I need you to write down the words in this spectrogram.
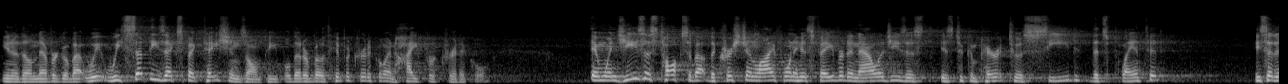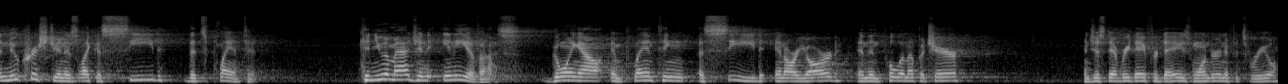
You know, they'll never go back. We, we set these expectations on people that are both hypocritical and hypercritical. And when Jesus talks about the Christian life, one of his favorite analogies is, is to compare it to a seed that's planted. He said, A new Christian is like a seed that's planted. Can you imagine any of us going out and planting a seed in our yard and then pulling up a chair and just every day for days wondering if it's real,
